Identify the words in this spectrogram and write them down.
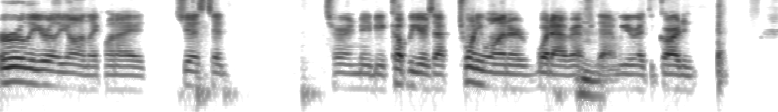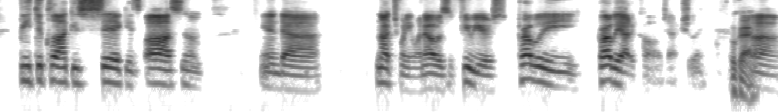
early, early on, like when I just had turned maybe a couple years after 21 or whatever after Mhm. that. And we were at the garden. Beat the clock is sick. It's awesome. And uh not 21. I was a few years, probably probably out of college actually. Okay. Uh,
